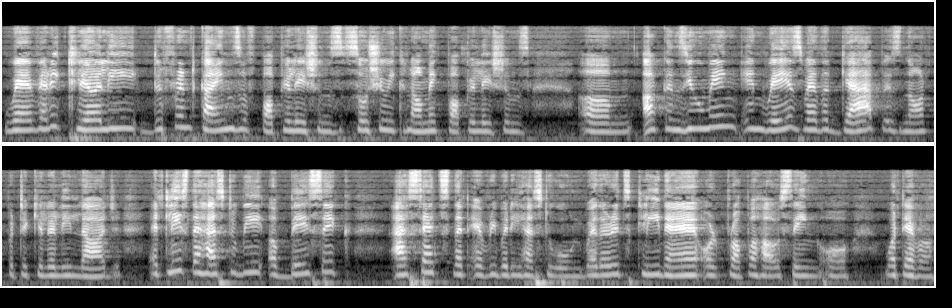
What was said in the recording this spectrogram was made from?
where very clearly different kinds of populations, socioeconomic populations, um, are consuming in ways where the gap is not particularly large. At least there has to be a basic assets that everybody has to own, whether it's clean air or proper housing or whatever.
